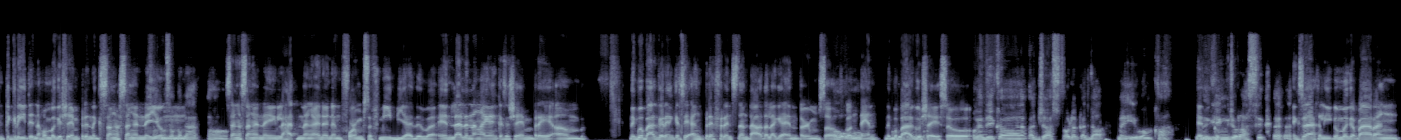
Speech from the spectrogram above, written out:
Integrated na. Kumbaga syempre nagsangasangan na yung lahat. Oh. sangasangan na yung lahat ng ano ng forms of media, 'di ba? And lalo na ngayon kasi syempre um nagbabago rin kasi ang preference ng tao talaga in terms of Oo. content. Nagbabago siya eh. So Pag hindi ka nag-adjust or nag-adapt, may iwan ka. And Naging kung, Jurassic. exactly. Kumbaga parang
